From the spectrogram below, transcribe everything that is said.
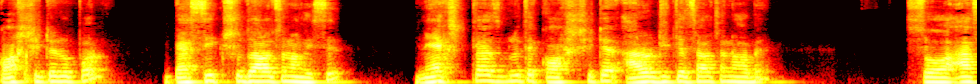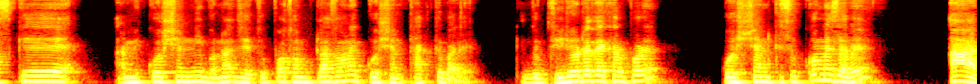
কস্ট শিটের উপর বেসিক শুধু আলোচনা হয়েছে নেক্সট ক্লাসগুলোতে কস্ট শিটের আরও ডিটেলস আলোচনা হবে। সো আজকে আমি কোয়েশ্চেন নিব না, যেহেতু প্রথম ক্লাস অনেক কোয়েশ্চেন থাকতে পারে। কিন্তু ভিডিওটা দেখার পরে কোয়েশ্চেন কিছু কমে যাবে। আর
